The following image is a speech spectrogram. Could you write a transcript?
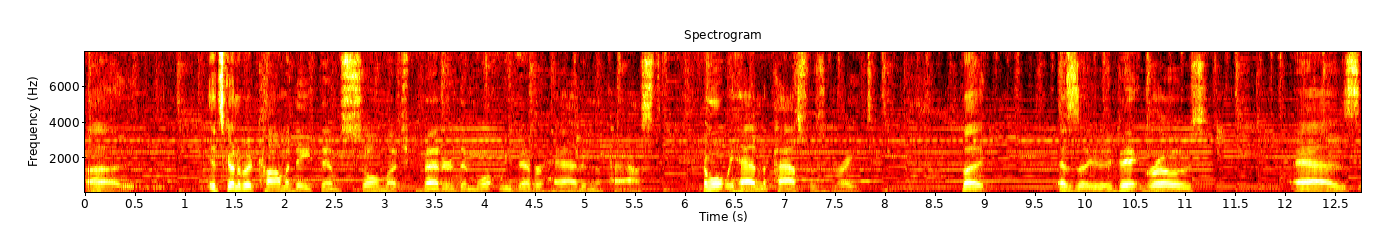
Uh, it's going to accommodate them so much better than what we've ever had in the past. And what we had in the past was great. But as the event grows, as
